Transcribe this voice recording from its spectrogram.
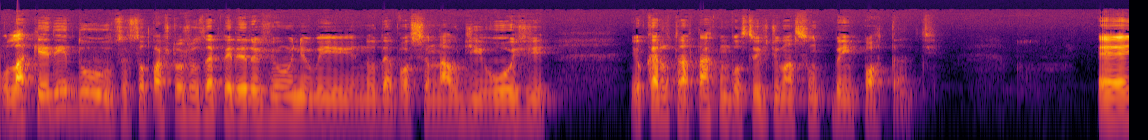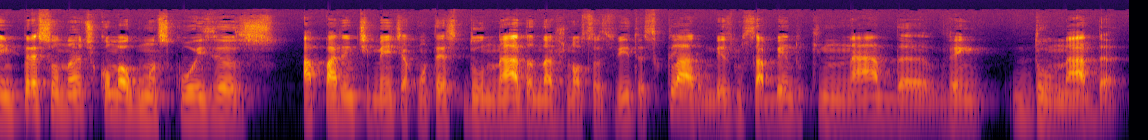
Olá, queridos. Eu sou o pastor José Pereira Júnior e no devocional de hoje eu quero tratar com vocês de um assunto bem importante. É impressionante como algumas coisas aparentemente acontecem do nada nas nossas vidas, claro, mesmo sabendo que nada vem do nada,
